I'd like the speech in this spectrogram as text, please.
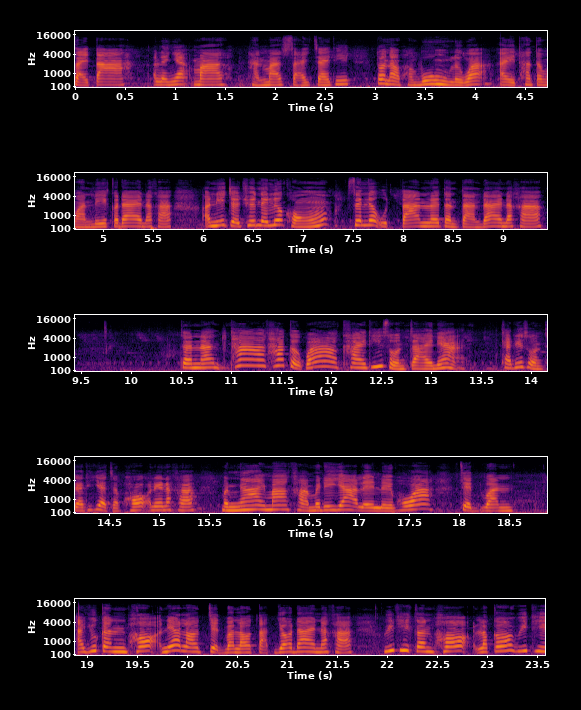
สายตาอะไรเงี้ยมาหันมาใส่ใจที่ต้นอ่าผักบุ้งหรือว่าไอทานตะวันนี่ก็ได้นะคะ อันนี้จะช่วยในเรื่องของเส้นเลือดอุดตันอะไรต่างๆได้นะคะ จากนั้นถ้าถ้าเกิดว่าใครที่สนใจเนี่ยใครที่สนใจที่อยากจะเพาะเนี่ยนะคะ มันง่ายมากค่ะไม่ได้ยากเลยเลย เพราะว่า 7 วันอายุการเพาะเนี่ยเรา 7 วันเราตัดยอดได้นะคะ วิธีการเพาะแล้วก็วิธี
